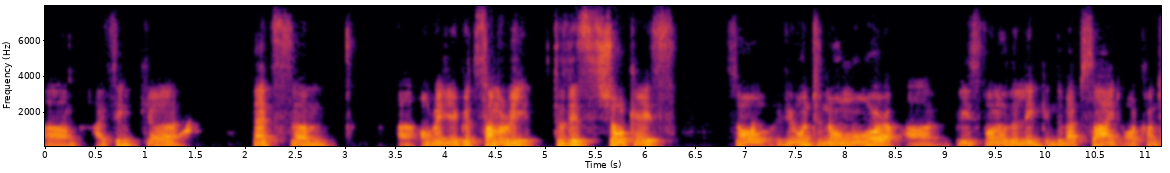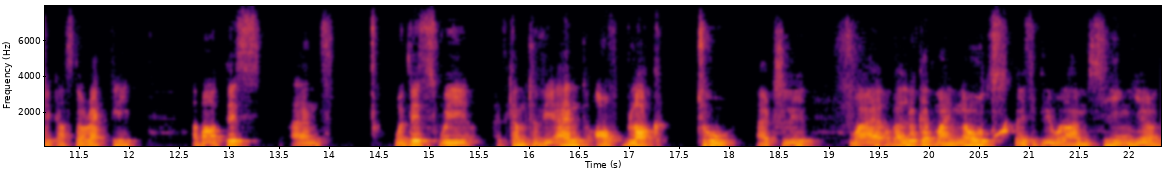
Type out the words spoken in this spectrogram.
um, I think uh, that's um, uh, already a good summary to this showcase. So if you want to know more, uh, please follow the link in the website or contact us directly about this. And with this, we come to the end of block two, actually well, if I look at my notes, basically what I'm seeing here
